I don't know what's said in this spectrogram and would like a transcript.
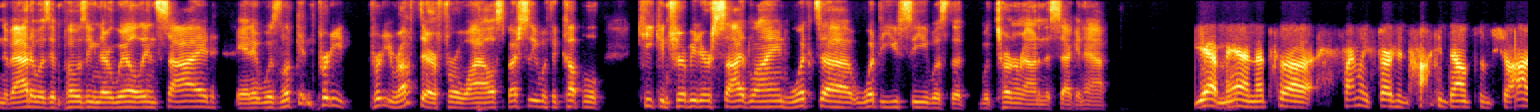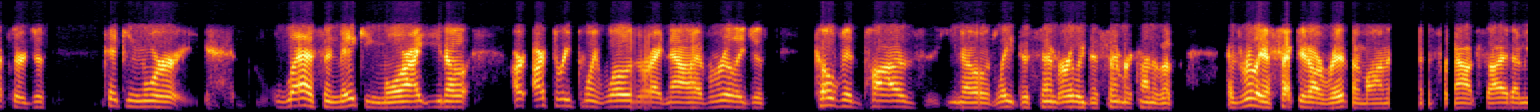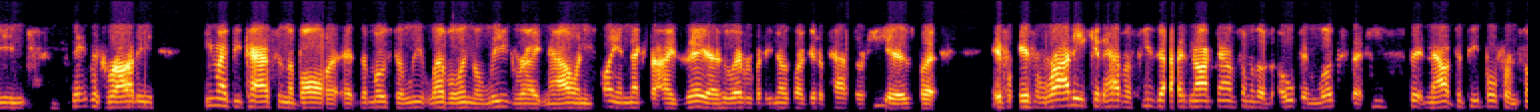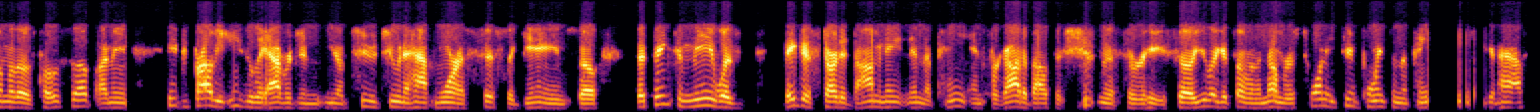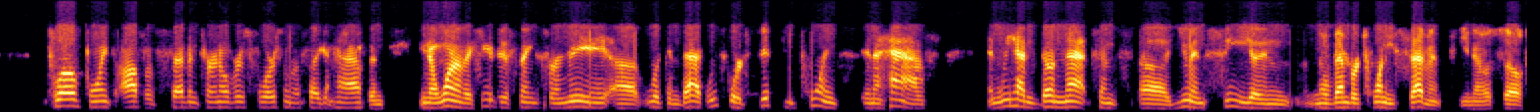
Nevada was imposing their will inside, and it was looking pretty pretty rough there for a while, especially with a couple key contributors sidelined. What uh, what do you see was the with turnaround in the second half? Yeah, man, that's uh, finally started knocking down some shots or just taking more less and making more. I you know our our three point woes right now have really just COVID pause. You know, late December, early December, kind of a, has really affected our rhythm on it from outside. I mean, David Roddy he might be passing the ball at the most elite level in the league right now, and he's playing next to Isaiah, who everybody knows how good a passer he is. But if if Roddy could have a few guys knock down some of those open looks that he's spitting out to people from some of those posts up, I mean, he'd probably easily averaging you know two two and a half more assists a game. So the thing to me was they just started dominating in the paint and forgot about the shooting the three. So you look at some of the numbers: 22 points in the paint second half, 12 points off of seven turnovers for us in the second half. And, you know, one of the hugest things for me, uh, looking back, we scored 50 points in a half, and we hadn't done that since uh, UNC in November 27th, you know. So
